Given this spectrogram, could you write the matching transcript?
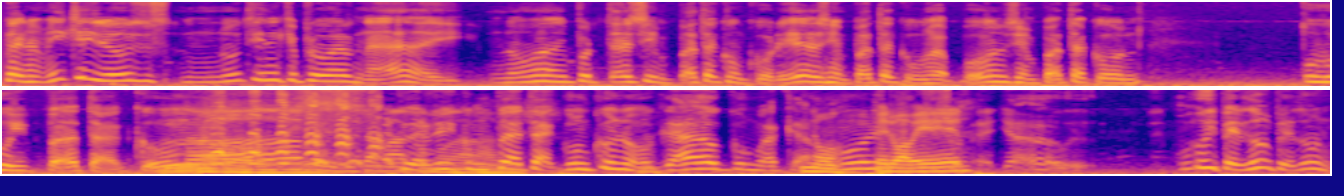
Para mí Queiroz no tiene que probar nada y no va a importar si empata con Corea, si empata con Japón, si empata con... Uy, patacón. Qué rico un patacón con hogado, con guacamole. No, pero a ver. Uy, perdón, perdón.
